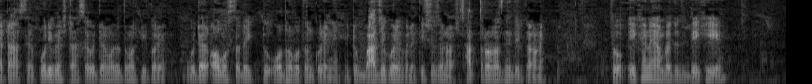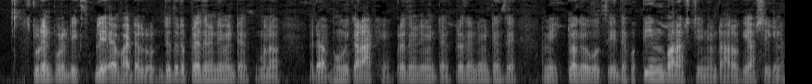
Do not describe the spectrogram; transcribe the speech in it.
এটা আছে পরিবেশটা আছে ওইটার মধ্যে তোমার কি করে? ওইটার অবস্থাটা একটু অধপতন করে নেয় একটু বাজে করে ফেলে কিসের জন্য? ছাত্র রাজনীতির কারণে। তো এখানে আমরা যদি দেখি student politics play a vital role যেহেতু এটা প্রেজেন্ট ইমেন্টেন্স মানে এটা ভূমিকা রাখে প্রেজেন্ট ইমেন্টেন্স প্রেজেন্ট ইমেন্টেন্সে আমি একটু আগে বলছি দেখো তিনবার আসছে এই নিয়মটা, আরও কি আসছে কিনা?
